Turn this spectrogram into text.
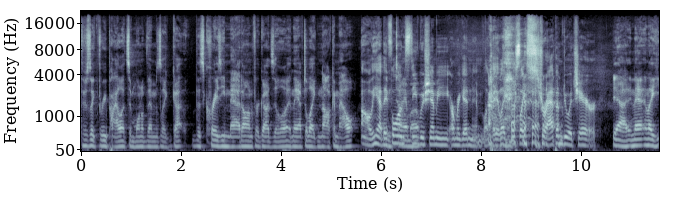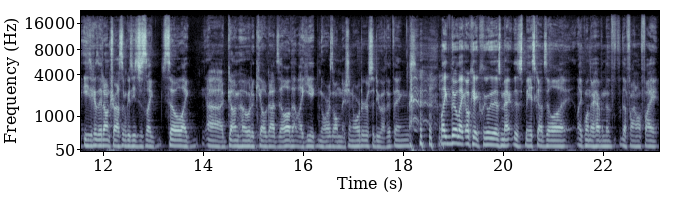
there's like three pilots and one of them is like got this crazy mad on for Godzilla and they have to like knock him out. Oh yeah, they full on Steve up. Buscemi Armageddon him. Like they like just like strap him to a chair. Yeah, and, that, and like he's because they don't trust him because he's just like so like uh, gung ho to kill Godzilla that like he ignores all mission orders to do other things. like they're like, okay, clearly this me- this space Godzilla, like when they're having the the final fight,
